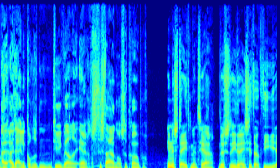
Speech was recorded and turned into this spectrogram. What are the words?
uiteindelijk komt het natuurlijk wel ergens te staan als ze het kopen. In een statement, ja. ja. Dus iedereen zit ook die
